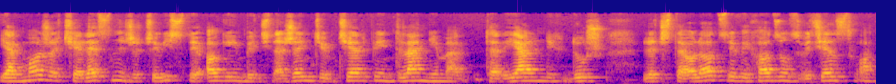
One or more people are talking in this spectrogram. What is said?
jak może cielesny, rzeczywisty ogień być narzędziem cierpień dla niematerialnych dusz, lecz teolodzy wychodzą zwycięstwa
